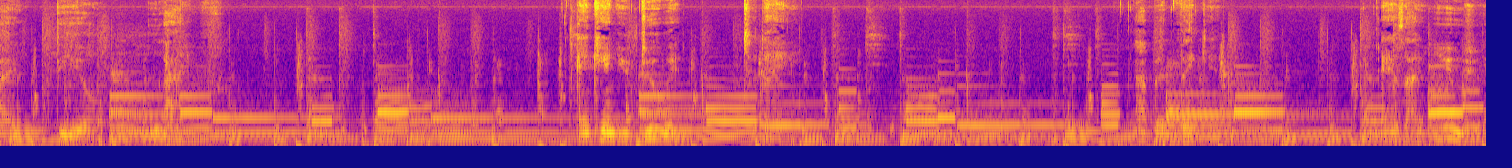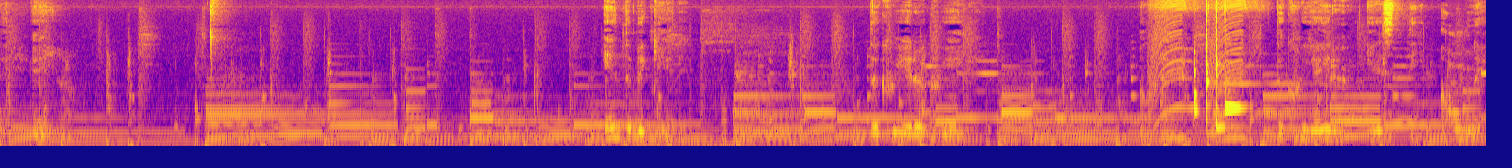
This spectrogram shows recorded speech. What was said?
ideal life? And can you do it today? I've been thinking, as I usually am. The beginning, the Creator created. Okay? The Creator is the only,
